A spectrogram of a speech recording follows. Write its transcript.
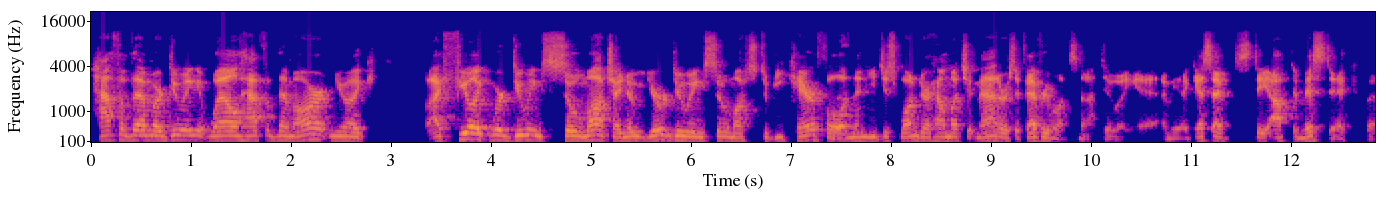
Half of them are doing it well, half of them aren't, and you're like, I feel like we're doing so much. I know you're doing so much to be careful, and then you just wonder how much it matters if everyone's not doing it. I mean, I guess I stay optimistic, but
